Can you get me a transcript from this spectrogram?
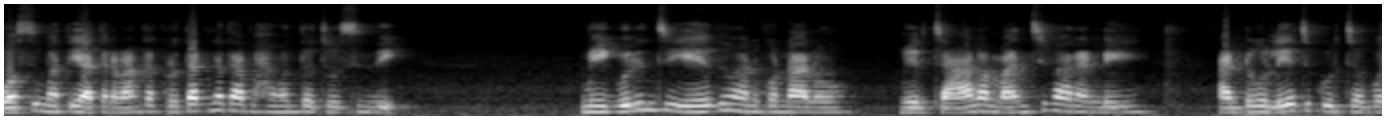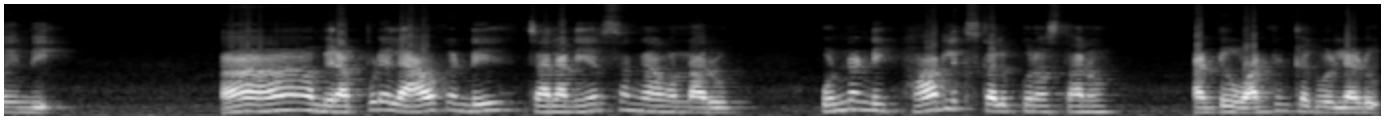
వసుమతి అతని వంక కృతజ్ఞతాభావంతో చూసింది. మీ గురించి ఏదో అనుకున్నాను మీరు చాలా మంచివారండి అంటూ లేచి కూర్చోబోయింది. మీరు అప్పుడే లేవకండి చాలా నీరసంగా ఉన్నారు ఉండండి హార్లిక్స్ కలుపుకొని వస్తాను అంటూ వంటింట్లోకి వెళ్ళాడు.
